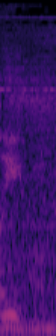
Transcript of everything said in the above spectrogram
need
